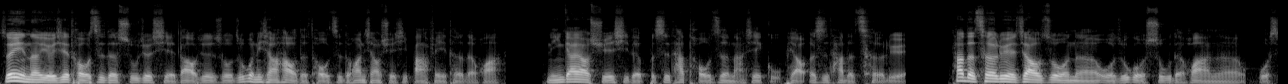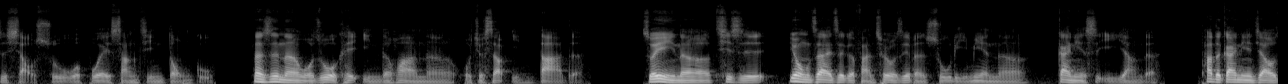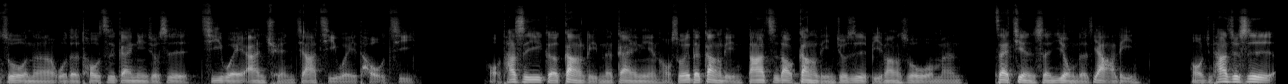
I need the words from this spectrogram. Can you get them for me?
所以呢，有一些投资的书就写到，就是说，如果你想好好的投资的话，你想要学习巴菲特的话，你应该要学习的不是他投资了哪些股票，而是他的策略。他的策略叫做呢，我如果输的话呢，我是小输，我不会伤筋动骨。但是呢，我如果可以赢的话呢，我就是要赢大的。所以呢，其实用在这个反脆弱这本书里面呢，概念是一样的。它的概念叫做呢，我的投资概念就是极为安全加极为投机。哦，它是一个杠铃的概念哦。所谓的杠铃，大家知道杠铃就是比方说我们在健身用的哑铃哦，它就是。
